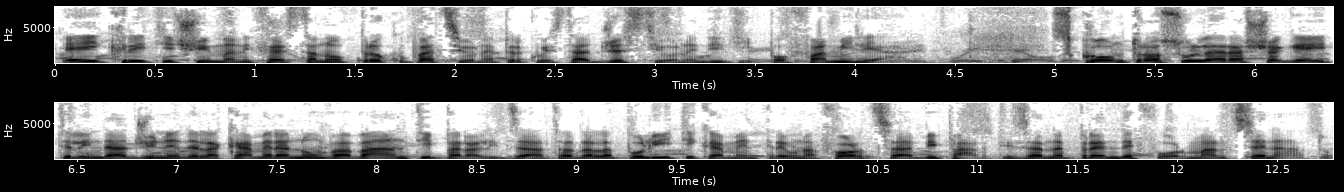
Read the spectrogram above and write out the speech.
e i critici manifestano preoccupazione per questa gestione di tipo familiare. Scontro sul Russiagate, l'indagine della Camera non va avanti, paralizzata dalla politica, mentre una forza bipartisan bipartisan prende forma al Senato.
